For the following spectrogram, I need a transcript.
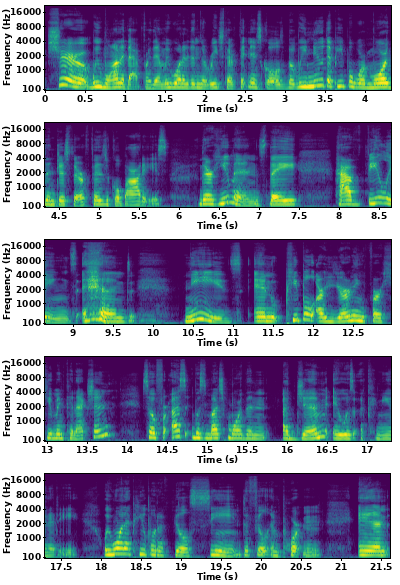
Sure, we wanted that for them. We wanted them to reach their fitness goals, but we knew that people were more than just their physical bodies. They're humans. They have feelings and needs, and people are yearning for human connection. So for us, it was much more than a gym, it was a community. We wanted people to feel seen, to feel important. And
